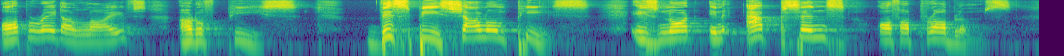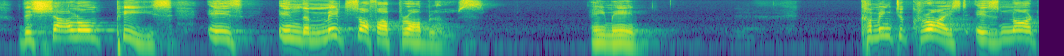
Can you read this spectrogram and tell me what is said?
operate our lives out of peace. This peace, shalom peace, is not in absence of our problems. The shalom peace is in the midst of our problems. Amen coming to Christ is not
